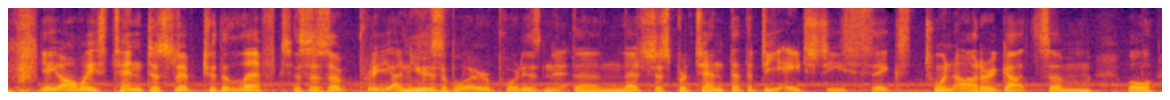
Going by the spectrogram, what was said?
they always tend to slip to the left. This is a pretty unusable airport, isn't it? Then let's just pretend that the DHC-6 Twin Otter got some, well,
